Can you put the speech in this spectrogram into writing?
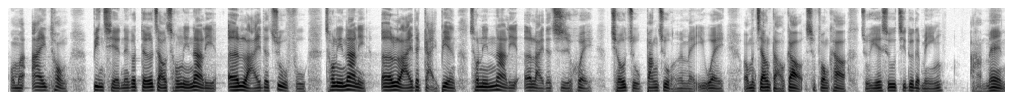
我们哀痛。并且能够得着从你那里而来的祝福，从你那里而来的改变，从你那里而来的智慧，求主帮助我们每一位。我们将祷告是奉靠主耶稣基督的名，阿门。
